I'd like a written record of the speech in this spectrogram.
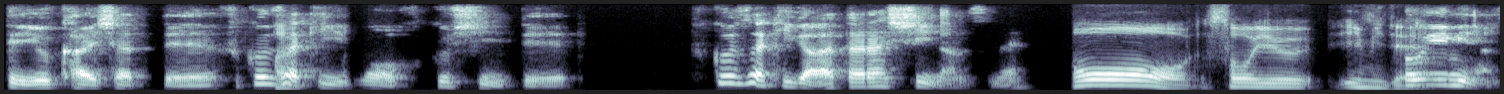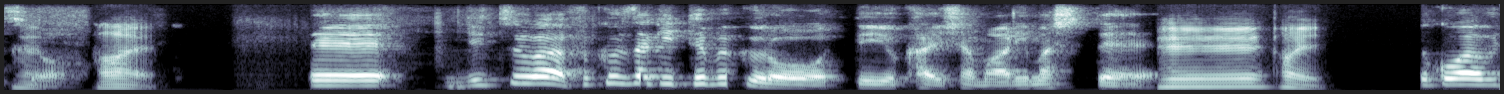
ていう会社って、福崎の福神って、福崎が新しいなんですね。おおそういう意味で。そういう意味なんですよ。はい。で、実は福崎手袋っていう会社もありまして、へはい。そこは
